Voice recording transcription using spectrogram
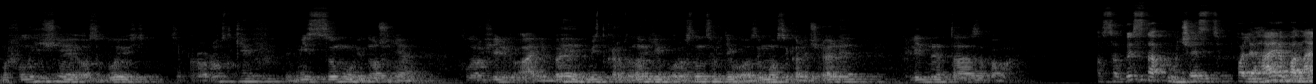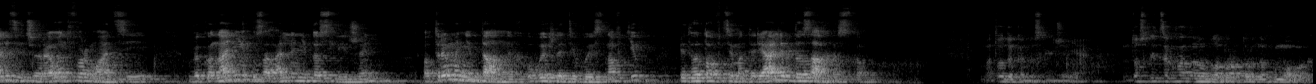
морфологічні особливості проростків, вміст суму відношення хлорофілів А і Б, вміст каротиноїдів у рослин сортів озимого сикалічрелі, хлібне та запава. Особиста участь полягає в аналізі джерел інформації, виконанні узагальнені досліджень, отриманні даних у вигляді висновків, підготовці матеріалів до захисту. Методика дослідження. Дослід закладено в лабораторних умовах.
